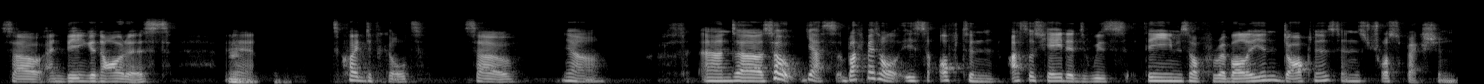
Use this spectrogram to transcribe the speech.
So and being an artist, mm-hmm. yeah, it's quite difficult. So, yeah. And uh, so, yes, black metal is often associated with themes of rebellion, darkness, and introspection.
